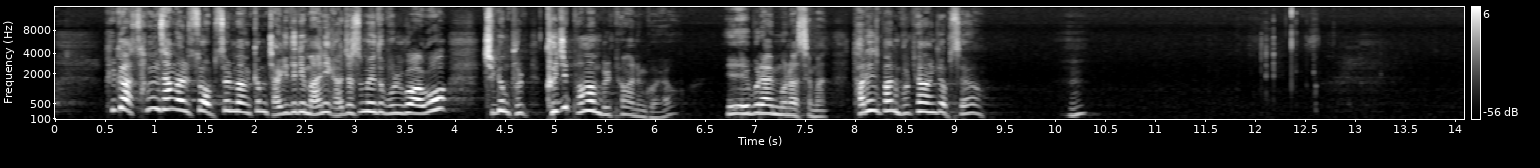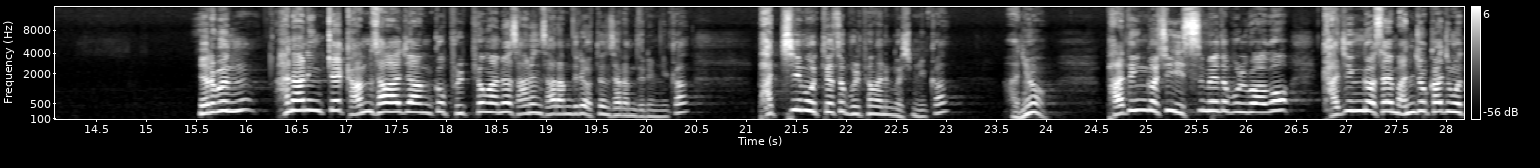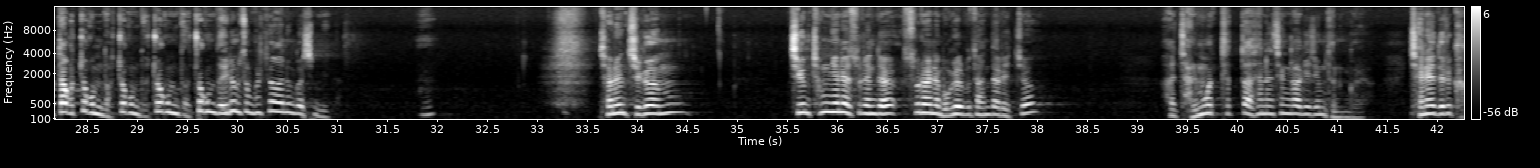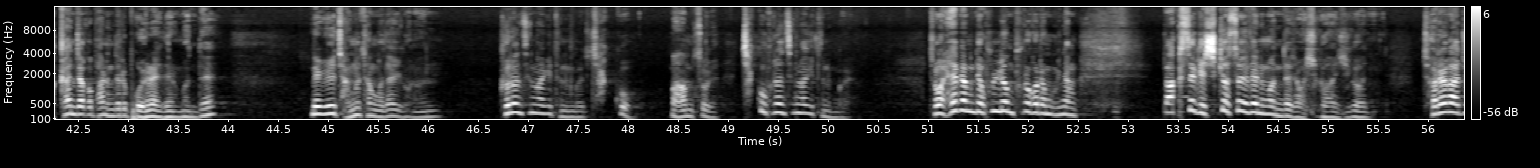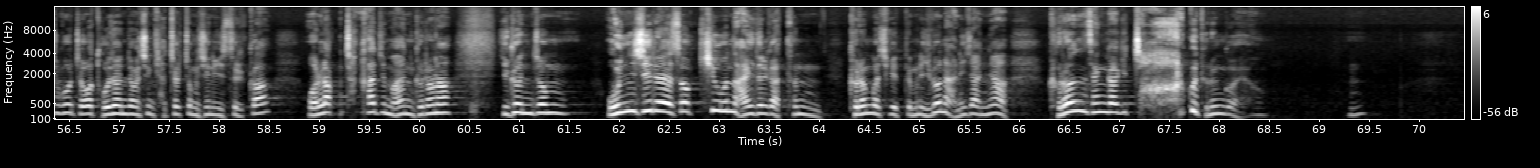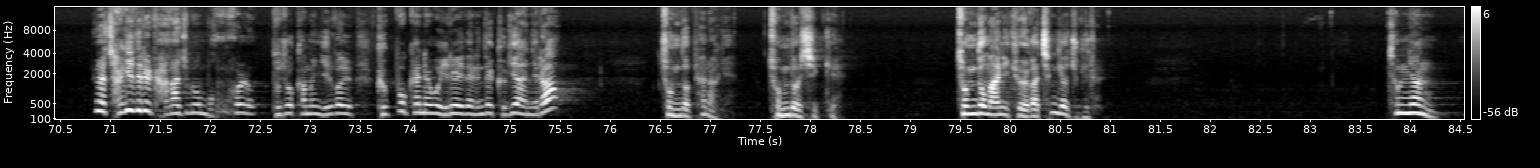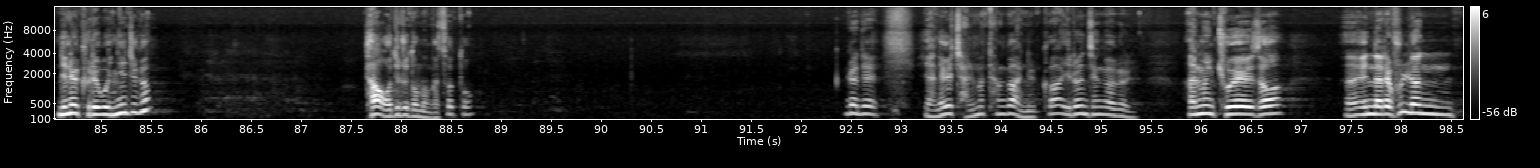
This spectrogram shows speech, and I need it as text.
그러니까 상상할 수 없을 만큼 자기들이 많이 가졌음에도 불구하고 지금 불, 그 지파만 불평하는 거예요. 이 에브라임 문하세만 다른 지파는 불평한 게 없어요. 응? 여러분 하나님께 감사하지 않고 불평하며 사는 사람들이 어떤 사람들입니까? 받지 못해서 불평하는 것입니까? 아니요. 받은 것이 있음에도 불구하고 가진 것에 만족하지 못하고 조금 더, 조금 더, 조금 더, 조금 더 이러면서 불평하는 것입니다. 응? 저는 지금 지금 청년의 수련대 수련회 목요일부터 한다 그랬죠? 아, 잘못했다 하는 생각이 지금 드는 거예요. 쟤네들이 극한 작업하는 대로 보여야 되는 건데, 근데 왜 잘못한 거다 이거는 그런 생각이 드는 거죠. 자꾸 마음속에 자꾸 그런 생각이 드는 거예요. 저 해병대 훈련 프로그램 그냥 빡세게 시켰어야 되는 건데 저 이거 이거 저래 가지고 저거 도전 정신, 개척 정신이 있을까? 월락 착하지만 그러나 이건 좀 온실에서 키운 아이들 같은 그런 것이기 때문에 이건 아니지 않냐 그런 생각이 자꾸 드는 거예요. 음? 그러니까 자기들이 가가지고 뭘 부족하면 이걸 극복해내고 이래야 되는데 그게 아니라 좀 더 편하게, 좀 더 쉽게, 좀 더 많이 교회가 챙겨주기를. 청년 니네 그러고 있니 지금? 다 어디로 도망갔어 또? 그러니까 이제 야 내가 잘못한 거 아닐까 이런 생각을 아니면 교회에서 어, 옛날에 훈련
